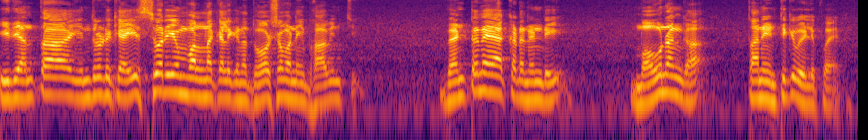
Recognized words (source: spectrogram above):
ఇది అంతా ఇంద్రుడికి ఐశ్వర్యం వలన కలిగిన దోషమని భావించి వెంటనే అక్కడ నుండి మౌనంగా తన ఇంటికి వెళ్ళిపోయాడు.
